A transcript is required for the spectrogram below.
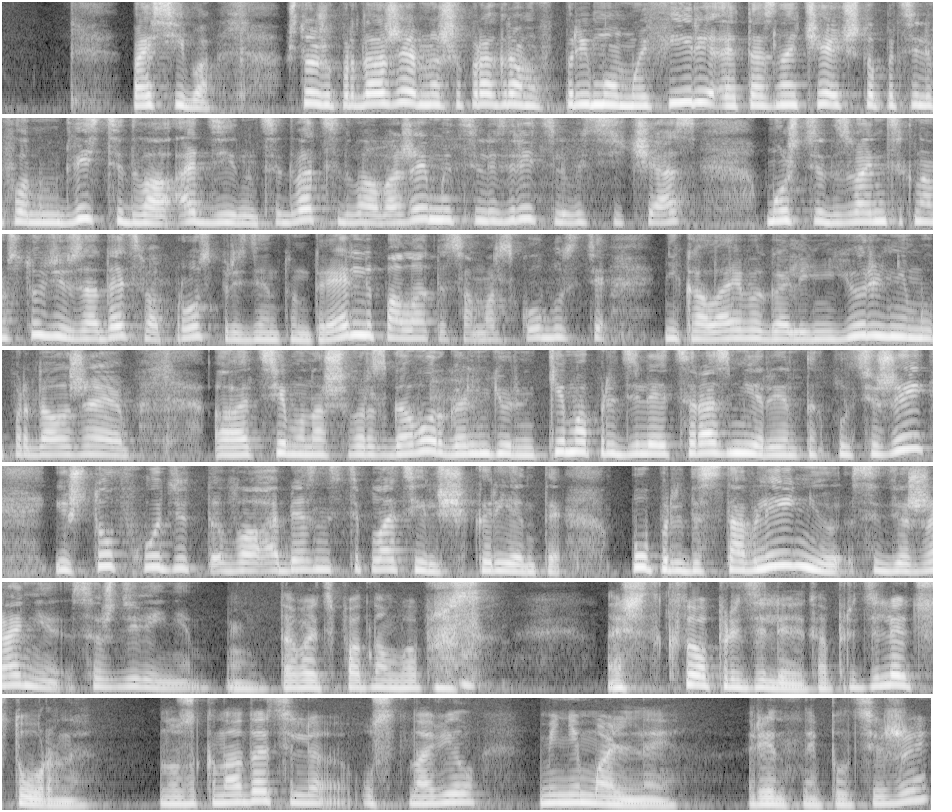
Спасибо. Что же, продолжаем нашу программу в прямом эфире. Это означает, что по телефонам 202 11 22, уважаемые телезрители, вы сейчас можете дозвониться к нам в студию и задать вопрос президенту Нотариальной палаты Самарской области Николаевой Галине Юрьевне. Мы продолжаем э, тему нашего разговора. Галина Юрьевна, кем определяется размер рентных платежей и что входит в обязанности плательщика ренты по предоставлению содержания с иждивением? Давайте по одному вопросу. Значит, кто определяет? Определяют стороны. Но законодатель установил минимальные рентные платежи,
